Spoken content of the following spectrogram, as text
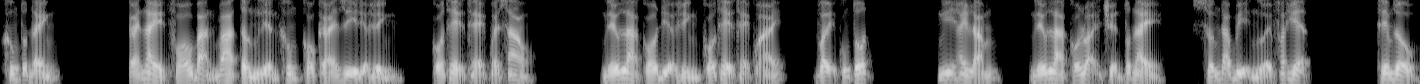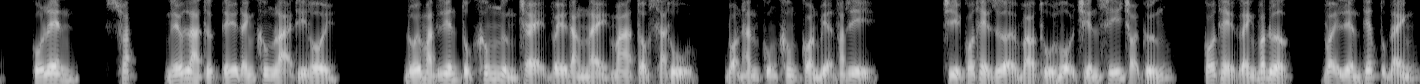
không tốt đánh. Cái này phó bản ba tầng liền không có cái gì địa hình, có thể thẻ quái sao? Nếu là có địa hình có thể thẻ quái, vậy cũng tốt. Nghĩ hay lắm, nếu là có loại chuyện tốt này, sớm đã bị người phát hiện. Thêm dầu, cố lên x o á t nếu là thực tế đánh không lại thì thôi. Đối mặt liên tục không ngừng chạy về đằng này ma tộc xạ thủ, bọn hắn cũng không còn biện pháp gì. Chỉ có thể dựa vào thủ hộ chiến sĩ trọi cứng, có thể gánh vác được, vậy liền tiếp tục đánh,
